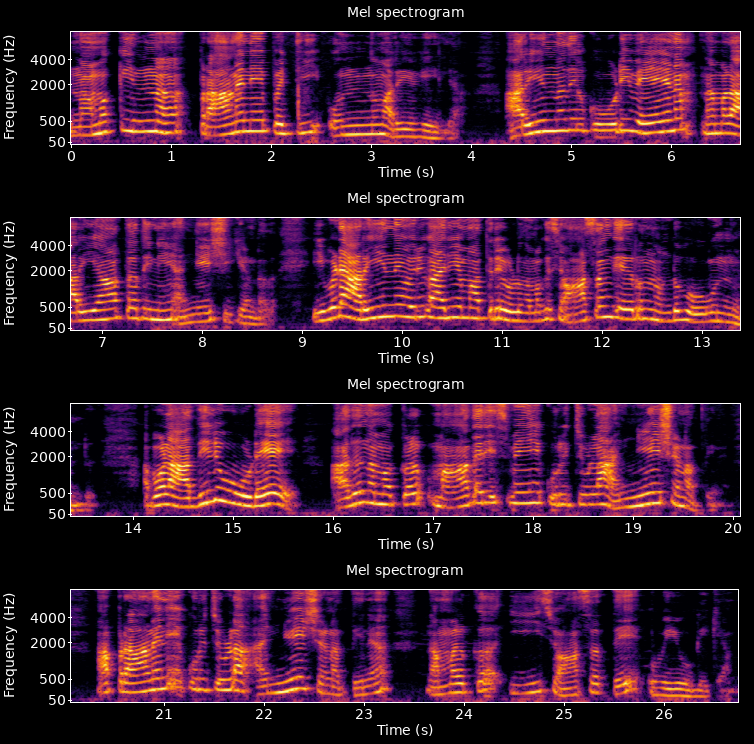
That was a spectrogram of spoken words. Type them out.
നമുക്കിന്ന് പ്രാണനെ പറ്റി ഒന്നും അറിയുകയില്ല. അറിയുന്നതിൽ കൂടി വേണം നമ്മൾ അറിയാത്തതിനെ അന്വേഷിക്കേണ്ടത്. ഇവിടെ അറിയുന്ന ഒരു കാര്യം മാത്രമേ ഉള്ളൂ. നമുക്ക് ശ്വാസം കയറുന്നുണ്ട് പോകുന്നുണ്ട്. അപ്പോൾ അതിലൂടെ അത് നമുക്ക് മാതരിസ്മയെ കുറിച്ചുള്ള അന്വേഷണത്തിന് ആ പ്രാണനെ കുറിച്ചുള്ള അന്വേഷണത്തിന് നമ്മൾക്ക് ഈ ശ്വാസത്തെ ഉപയോഗിക്കാം.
